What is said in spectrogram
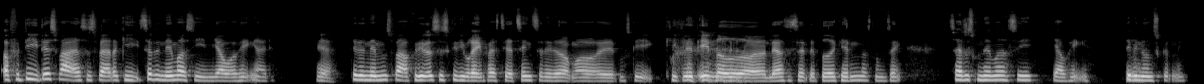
Og fordi det svar er så svært at give, så er det nemmere at sige, at jeg er afhængig af det. Ja, Det er det nemme svar, fordi ellers så skal de jo rent faktisk til at tænke sig lidt om, og øh, måske kigge lidt indad og lære sig selv lidt bedre at kende og sådan nogle ting. Så er det sgu nemmere at sige, jeg er afhængig. Det er min Ja. undskyldning.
